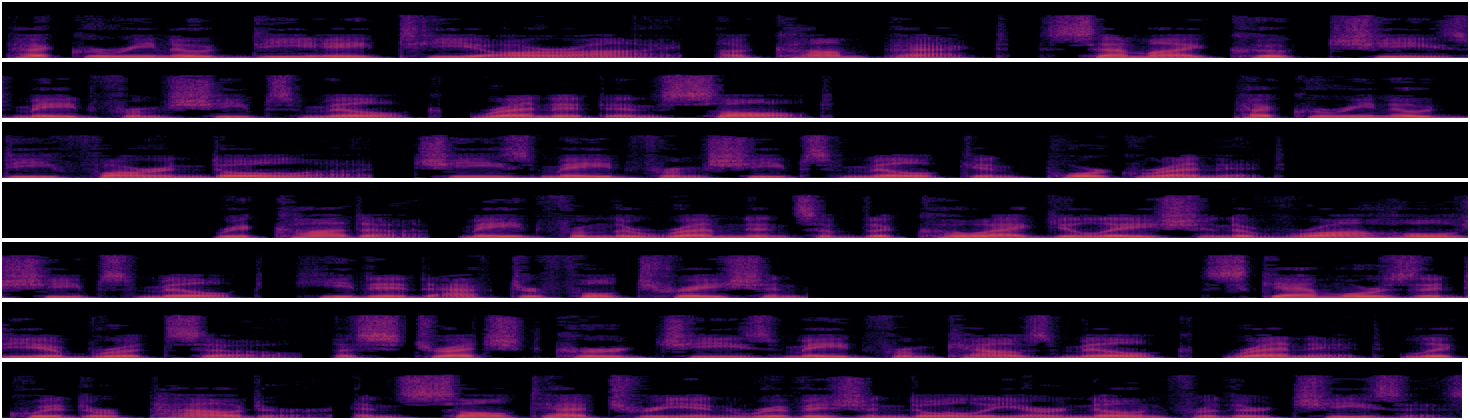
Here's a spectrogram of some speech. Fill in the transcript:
Pecorino d'Atri, a compact, semi-cooked cheese made from sheep's milk, rennet and salt. Pecorino di Farindola, cheese made from sheep's milk and pork rennet. Ricotta, made from the remnants of the coagulation of raw whole sheep's milk, heated after filtration Scamorza di Abruzzo, a stretched curd cheese made from cow's milk, rennet liquid or powder and saltatri and rivisondoli are known for their cheeses.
